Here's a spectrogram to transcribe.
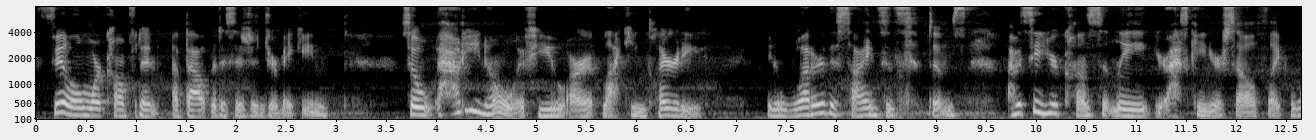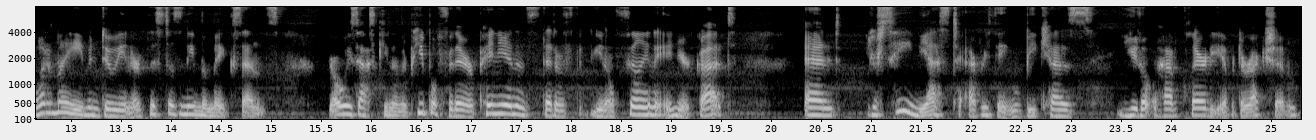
feel more confident about the decisions you're making. So, how do you know if you are lacking clarity? You know, what are the signs and symptoms? I would say you're constantly you're asking yourself like what am I even doing or this doesn't even make sense. You're always asking other people for their opinion instead of, you know, feeling it in your gut. And you're saying yes to everything because you don't have clarity of a direction.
